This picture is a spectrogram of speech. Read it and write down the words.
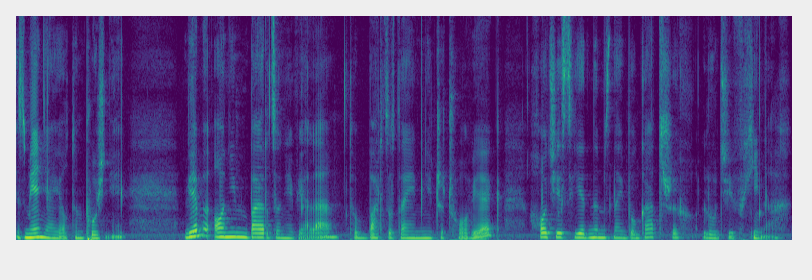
zmienia i o tym później. Wiemy o nim bardzo niewiele. To bardzo tajemniczy człowiek, choć jest jednym z najbogatszych ludzi w Chinach.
